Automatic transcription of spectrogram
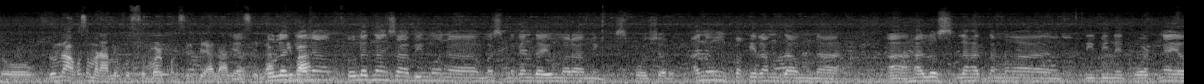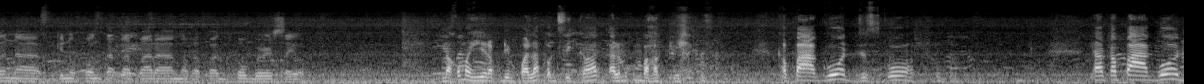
So, doon na ako sa maraming customer pag silbihan natin yeah, sila. tulad di ba? nga ng, tulad ng sabi mo na mas maganda yung maraming exposure. Anong pakiramdam na ah, halos lahat ng mga TV network ngayon na kinukontak ka para makapag-cover sa'yo? Naku, mahirap din pala pag sikat. Alam mo kung bakit? Kapagod, Diyos ko. Nakapagod.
